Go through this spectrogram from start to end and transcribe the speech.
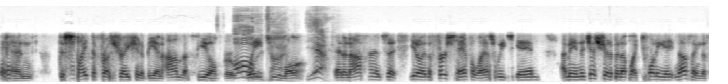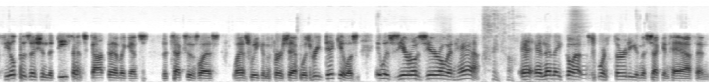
and despite the frustration of being on the field for All way too long, Yeah. and an offense that you know in the first half of last week's game, I mean, the Jets should have been up like twenty-eight nothing. The field position the defense got them against the Texans last last week in the first half was ridiculous. It was zero zero at half, and, and then they go out and score thirty in the second half, and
